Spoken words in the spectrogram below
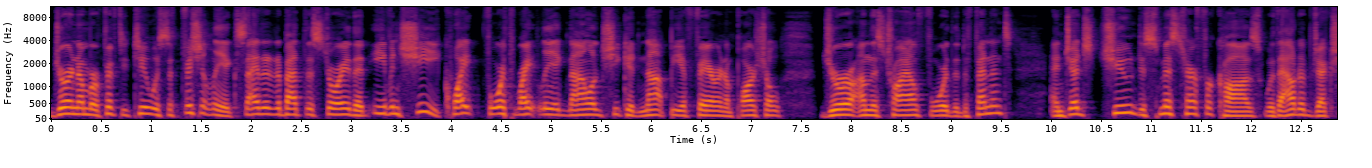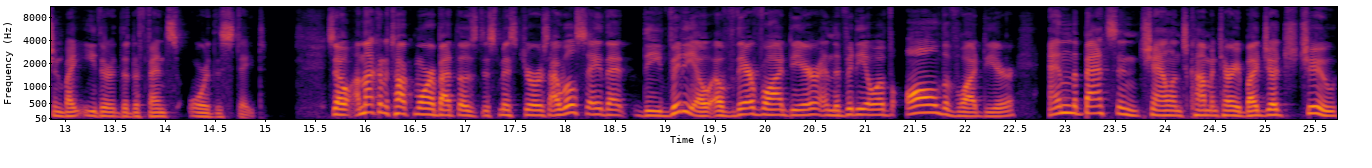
Juror number 52 was sufficiently excited about this story that even she quite forthrightly acknowledged she could not be a fair and impartial juror on this trial for the defendant and Judge Chu dismissed her for cause without objection by either the defense or the state. So I'm not going to talk more about those dismissed jurors. I will say that the video of their voir dire and the video of all the voir dire and the Batson challenge commentary by Judge Chu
